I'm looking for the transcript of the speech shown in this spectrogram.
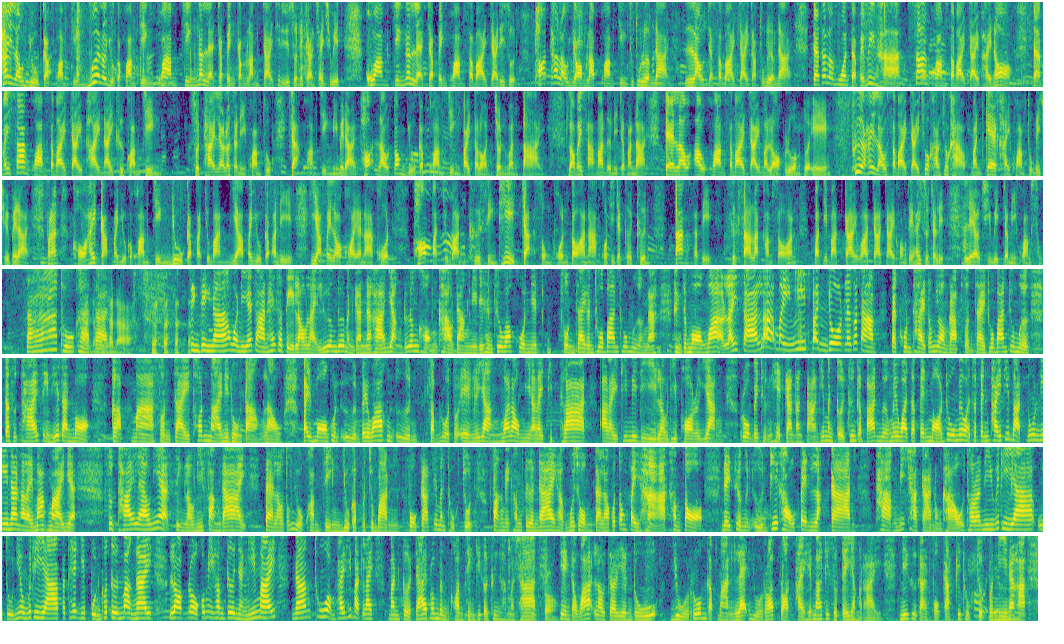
ให้เราอยู่กับความจริง เมื่อเราอยู่กับความจริง ความจริงนั่นแหละจะเป็นกำลังใจที่ดีที่สุดในการใช้ชีวิต ความจริงนั่นแหละจะเป็นความสบายใจที่สุด เพราะถ้าเรายอมรับความจริงทุกๆเรื่องได้ เราจะสบายใจกับทุกเรื่องได้ แต่ถ้าเรามวนแต่ไปวิ่งหาสร้างความสบายใจภายนอก แต่ไม่สร้างความสบายใจภายในคือความจริง สุดท้ายแล้วเราจะหนีความทุกข์จากความจริงนี้ไม่ได้ เพราะเราต้องอยู่กับความจริงไปตลอดจนวันตาย เราไม่สามารถเดินหนีจากมันได้ แต่เราเอาความสบายใจมาหลอกลวงตัวเอง เพื่อให้เราสบายใจชั่วครั้งชั่วคราว มันแก้ไขความทุกข์ในชีวิตไม่ได้ เพราะฉะนั้นขอให้กลับมาอยู่กับความจริง อยู่กับปัจจุบัน อย่าไปอยู่กับอดีต อย่าไปรอคอยอนาคต เพราะปัจจุบันคือสิ่งที่จะส่งผลต่ออนาคตที่จะเกิดขึ้นตั้งสติศึกษาหลักคำสอน ปฏิบัติกายวาจาใจของตัวเองให้สุจริต แล้วชีวิตจะมีความสุข สาธุค่ะออานุจาโมรย์ทนาจริง ๆ นะ วันนี้อาจารย์ให้สติเราหลายเรื่องด้วยเหมือนกันนะคะ อย่างเรื่องของข่าวดังเนี่ยดิฉันเชื่อว่าคนเนี่ยสนใจกันทั่วบ้านทั่วเมืองนะ ถึงจะมองว่าไร้สาระไม่มีประโยชน์อะไรก็ตาม แต่คนไทยต้องยอมรับสนใจทั่วบ้านทั่วเมือง แต่สุดท้ายสิ่งที่อาจารย์บอกกลับมาสนใจท่อนไม้ในดวงตาของเรา ไปมองคนอื่นไปว่าคนอื่นสำรวจตัวเองหรือยังว่าเรามีอะไรผิดพลาดอะไรที่ไม่ดีเราดีพอหรือยัง รวมไปถึงเหตุการณ์ต่างๆ ที่มันเกิดขึ้นกับบ้านเมือง ไม่ว่าจะเป็นหมอดูไม่ว่าจะเป็นภัยพิบัตินู่นนี่นั่นอะไรมากมายเนี่ยสุดท้ายแล้วเนี่ยสิ่งเหล่านี้ฟังได้ แต่เราต้องอยู่ความจริงอยู่กับปัจจุบันโฟกัสให้มันถูกจุด ฟังเป็นคำเตือนได้ค่ะคุณผู้ชม แต่เราก็ต้องไปหาคำตอบในเชิงอื่น ๆ ที่เขาเป็นหลักการทางวิชาการของเขาธรณีวิทยา อุตุนิยมวิทยาประเทศญี่ปุ่นเขาเตือนว่าไง รอบโลกเขามีคำเตือนอย่างนี้ไหมน้ำท่วมภัยพิบัติอะไรมันเกิดได้เพราะมันเป็นความจริงที่เกิดขึ้นกับธรรมชาติ ถูกต้อง เพียงแต่ว่าเราจะเรียนรู้อยู่ร่วมกับมัน และอยู่รอดปลอดภัยให้มากที่สุดได้อย่างไร นี่คือการโฟกัสที่ถูกจุดวันนี้นะคะ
